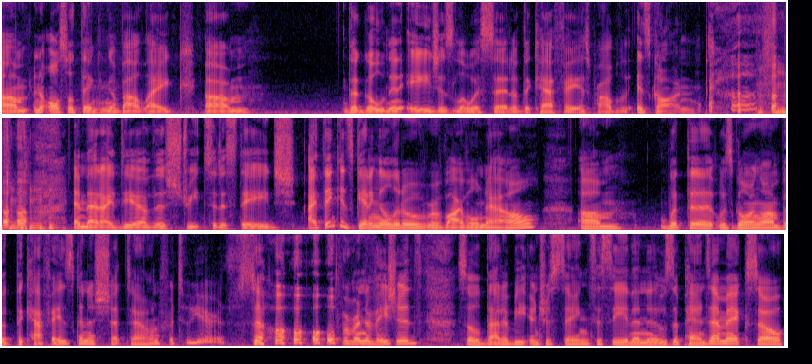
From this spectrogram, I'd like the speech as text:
Um, and also thinking about like um, the golden age, as Lois said, of the cafe is probably it's gone, and that idea of the street to the stage, I think it's getting a little revival now. Um, with the what's going on, but the cafe is gonna shut down for two years, so for renovations. So that'd be interesting to see. And then there was the pandemic, so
